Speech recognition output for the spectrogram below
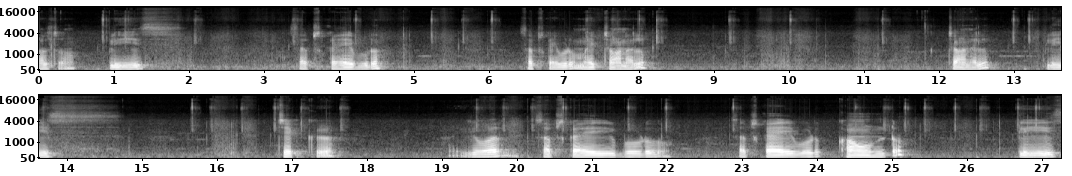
also please subscribed subscribed my channel channel please check your subscribed subscribed count please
